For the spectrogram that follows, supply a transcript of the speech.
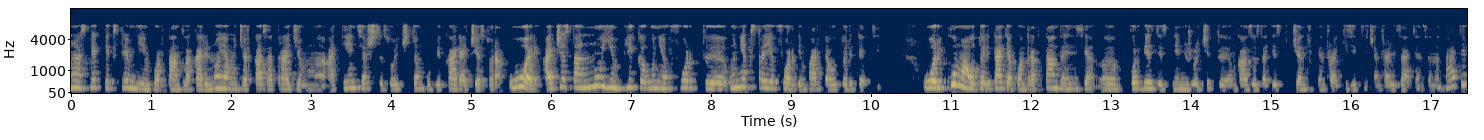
un aspect extrem de important la care noi am încercat să atragem atenția și să solicităm publicarea acestora. Ori, acesta nu implică un efort, un extra efort din partea autorității. Oricum, autoritatea contractantă, ă, vorbesc despre nemijlocit în cazul ăsta despre Centrul pentru Achiziții Centralizate în Sănătate,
